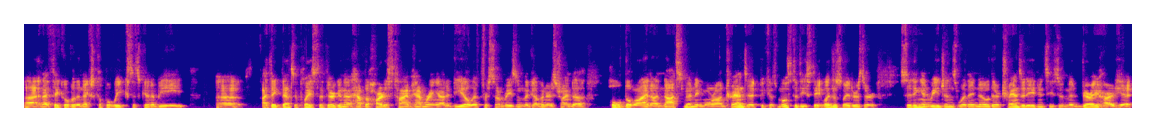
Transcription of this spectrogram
Uh, and I think over the next couple weeks, it's going to be. Uh, I think that's a place that they're going to have the hardest time hammering out a deal if, for some reason, the governor is trying to hold the line on not spending more on transit because most of these state legislators are sitting in regions where they know their transit agencies have been very hard hit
